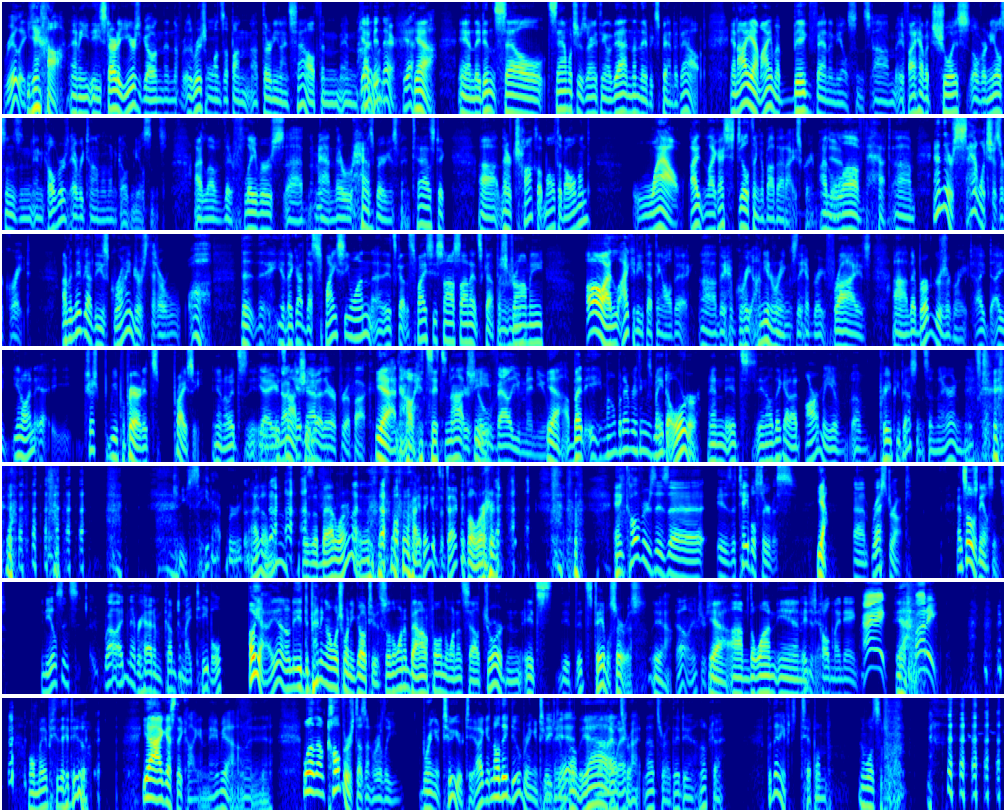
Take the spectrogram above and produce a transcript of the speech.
Really? Yeah, and he, he started years ago, and then the, original one's up on uh, 39 South and and Yeah, I've been there. Yeah. Yeah, and they didn't sell sandwiches or anything like that, and then they've expanded out. And I am I am a big fan of Nielsen's. Um, if I have a choice over Nielsen's and, and Culver's, every time I'm going to go to Nielsen's. I love their flavors. Uh, man, their raspberry is fantastic. Uh, their chocolate malted almond. Wow, I like. I still think about that ice cream. I Yeah. love that. Um, and their sandwiches are great. I mean, they've got these grinders that are oh, the, the yeah, they got the spicy one. Uh, it's got the spicy sauce on it. It's got pastrami. Oh, I, I could eat that thing all day. Uh, they have great onion rings. They have great fries. Uh, their burgers are great. I, I you know, and uh, just be prepared. It's pricey. You know, it's Yeah, you're it's not, not, getting cheap. out of there for a buck. Yeah, no, it's it's not There's cheap. no value menu. Yeah, but you know, but everything's made to order, and it's you know they got an army of of prepubescents in there, and it's Can you say that word? I don't know, is it a bad word? I, think it's a technical word. And Culver's is a is a table service. Yeah. Um, restaurant. And so is Nielsen's. Nielsen's. Well, I've never had him come to my table. Oh yeah, you know, depending on which one you go to. So the one in Bountiful and the one in South Jordan, it's it, it's table service. Yeah, Oh, interesting. yeah. Um, the one in They just called my name. Hey, yeah. buddy. Well, maybe they do. yeah, I guess they call you a name. Yeah, yeah. Well, now Culver's doesn't really bring it to your table. I get no, they do bring it to They your table. Don't they? Yeah, I that's went. right. That's right. They do. Okay, but then you have to tip them. And what's the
